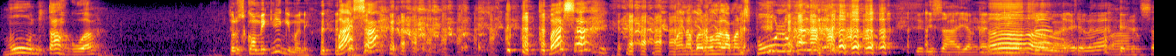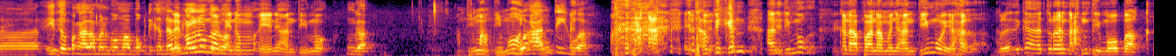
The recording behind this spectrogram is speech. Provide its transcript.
Muntah gua. Terus komiknya gimana? Basah. Basah. Mana baru halaman 10 kan. Jadi sayang kan Oh. Bangsat. Itu pengalaman gua mabok di kendaraan. Lah, Emang lu gitu nggak minum eh, ini antimo? Enggak. Antimo, Antimo. Gua anti gua. eh tapi kan antimo kenapa namanya antimo ya? Berarti kan aturan anti mobak.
